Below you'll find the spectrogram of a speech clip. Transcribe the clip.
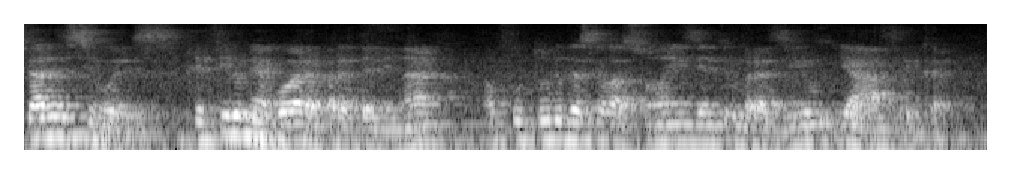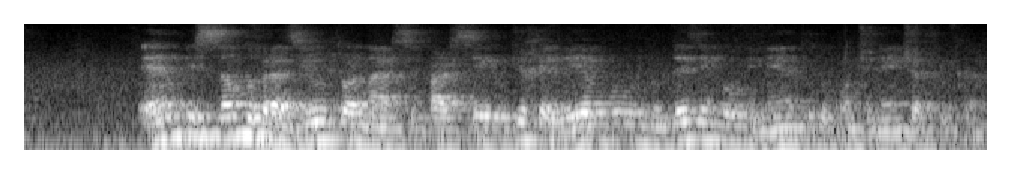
Senhoras e senhores, refiro-me agora, para terminar, ao futuro das relações entre o Brasil e a África é a ambição do Brasil tornar-se parceiro de relevo no desenvolvimento do continente africano.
